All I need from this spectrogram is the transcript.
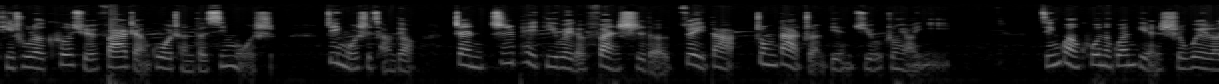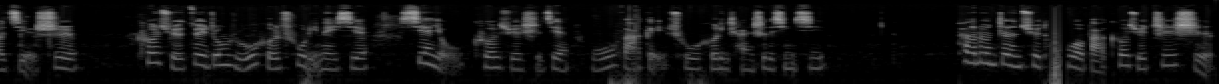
提出了科学发展过程的新模式。这一模式强调，占支配地位的范式的最大重大转变具有重要意义。尽管库恩的观点是为了解释。科学最终如何处理那些现有科学实践无法给出合理阐释的信息？他的论证却通过把科学知识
